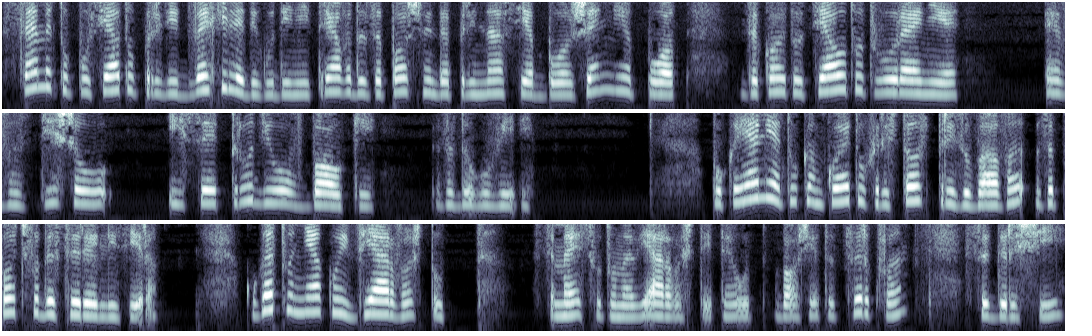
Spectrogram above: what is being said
Семето посято преди 2000 години трябва да започне да принася блаженния плод, за който цялото творение е въздишало и се е трудило в болки, за да го види. Покаянието, към което Христос призовава, започва да се реализира. Когато някой вярващ от семейството на вярващите от Божията църква се греши,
